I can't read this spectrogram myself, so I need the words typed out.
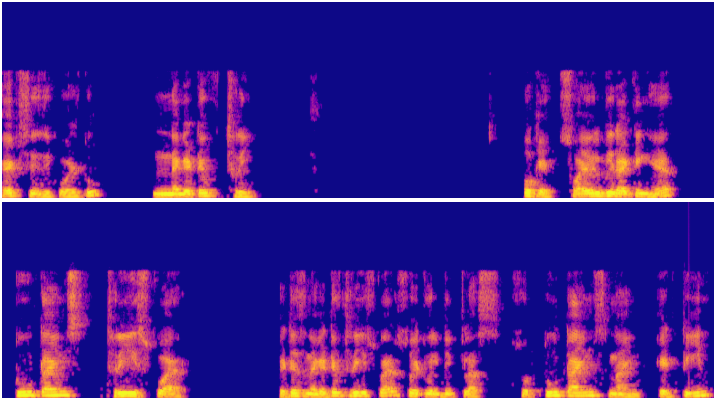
x is equal to negative 3. Okay, so I will be writing here 2 times 3 square. It is negative 3 square, so it will be plus. So 2 times 9, 18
